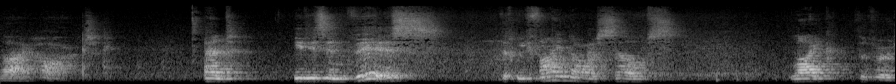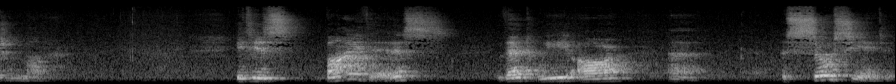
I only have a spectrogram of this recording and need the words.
thy heart. And it is in this that we find ourselves like the Virgin Mother. It is by this that we are uh, associated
